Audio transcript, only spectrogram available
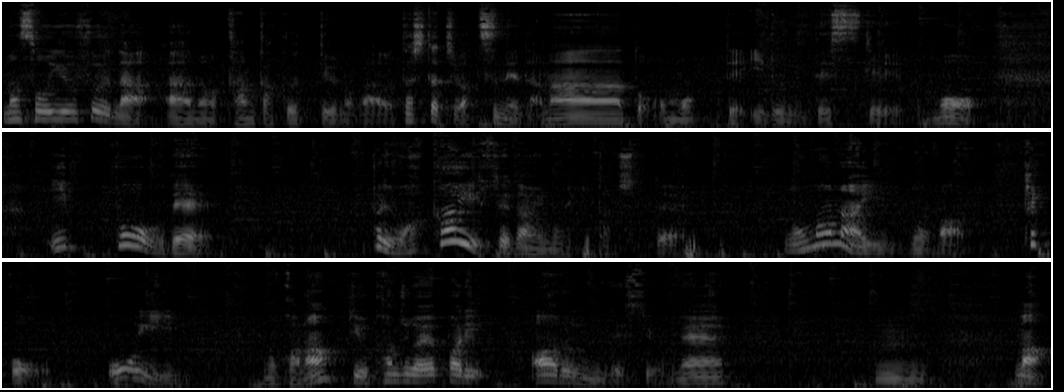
まあ、そういうふうなあの感覚っていうのが私たちは常だなと思っているんですけれども一方でやっぱり若い世代の人たちって飲まないのが結構多いのかなっていう感じがやっぱりあるんですよね。うん、ま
